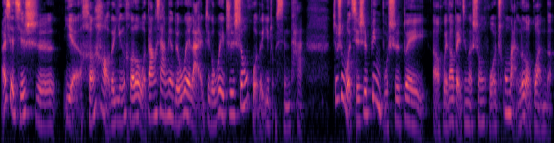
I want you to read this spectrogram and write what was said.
而且其实也很好的迎合了我当下面对未来这个未知生活的一种心态。就是我其实并不是对呃回到北京的生活充满乐观的，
